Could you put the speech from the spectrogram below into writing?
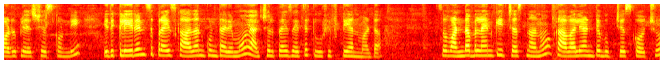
ఆర్డర్ ప్లేస్ చేసుకోండి. ఇది క్లియరెన్స్ ప్రైస్ కాదనుకుంటారేమో యాక్చువల్ ప్రైస్ అయితే టూ ఫిఫ్టీ అనమాట సో వన్ డబల్ నైన్కి ఇచ్చేస్తున్నాను. కావాలి అంటే బుక్ చేసుకోవచ్చు.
